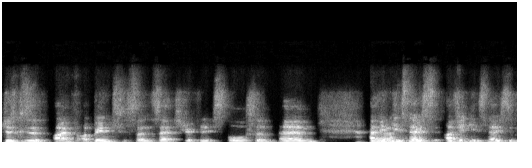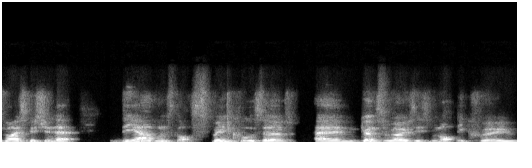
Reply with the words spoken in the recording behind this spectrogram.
just because I've, I've been to Sunset Strip and it's awesome. Um, I think it's no I think it's no surprise, Christian, that the album's got sprinkles of um, Guns N' Roses, Motley Crue,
